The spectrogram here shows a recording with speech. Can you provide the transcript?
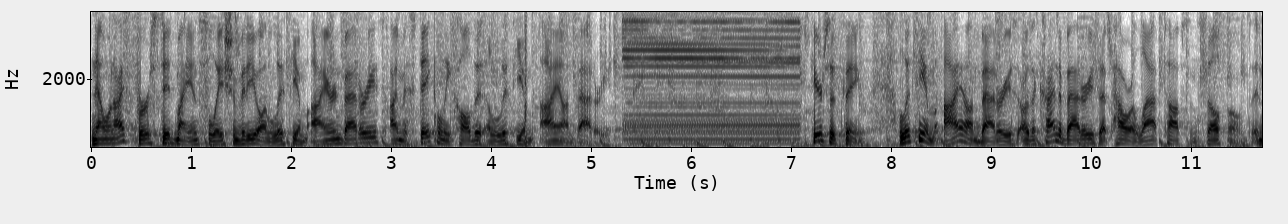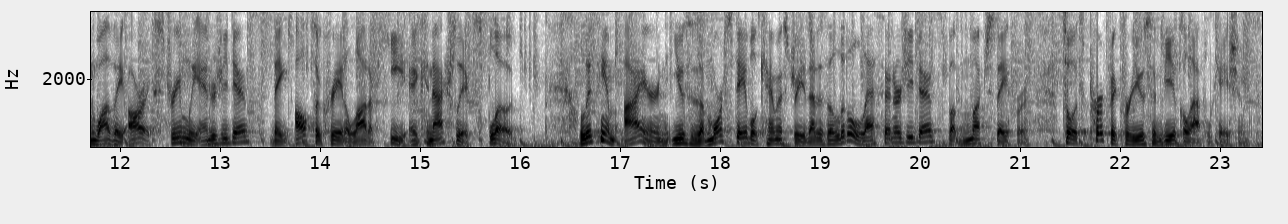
Now when I first did my installation video on lithium iron batteries, I mistakenly called it a lithium ion battery. Here's the thing, lithium ion batteries are the kind of batteries that power laptops and cell phones, and while they are extremely energy dense, they also create a lot of heat and can actually explode. Lithium iron uses a more stable chemistry that is a little less energy dense but much safer, so it's perfect for use in vehicle applications.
